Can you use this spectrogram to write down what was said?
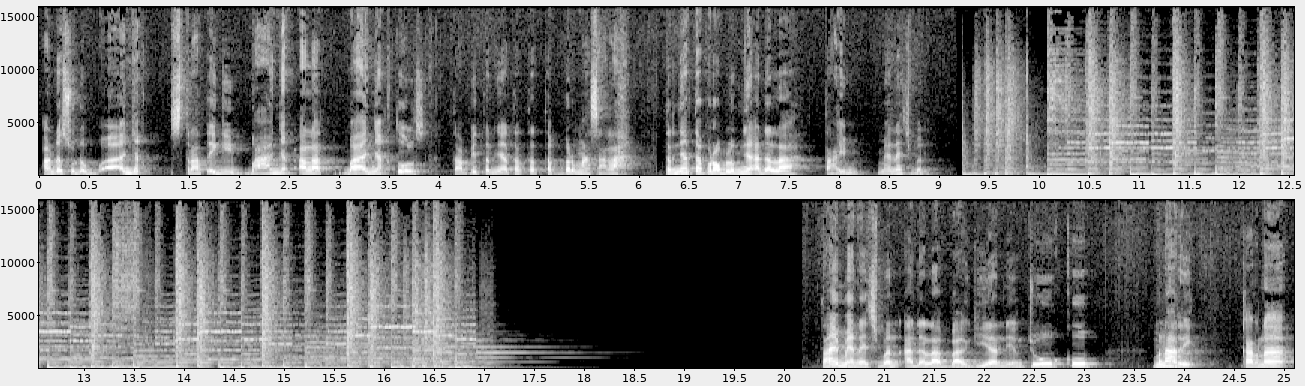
Anda sudah banyak strategi, banyak alat, banyak tools, tapi ternyata tetap bermasalah. Ternyata problemnya adalah time management. Time management adalah bagian yang cukup menarik karena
